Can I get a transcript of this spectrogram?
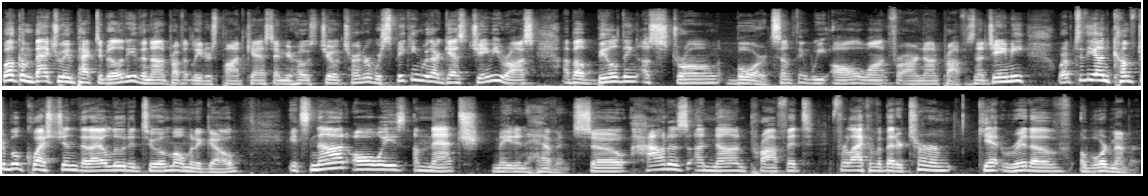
Welcome back to Impactability, the Nonprofit Leaders Podcast. I'm your host, Joe Turner. We're speaking with our guest, Jaimie Ross, about building a strong board, something we all want for our nonprofits. Now, Jaimie, we're up to the uncomfortable question that I alluded to a moment ago. It's not always a match made in heaven. So, how does a nonprofit, for lack of a better term, get rid of a board member?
